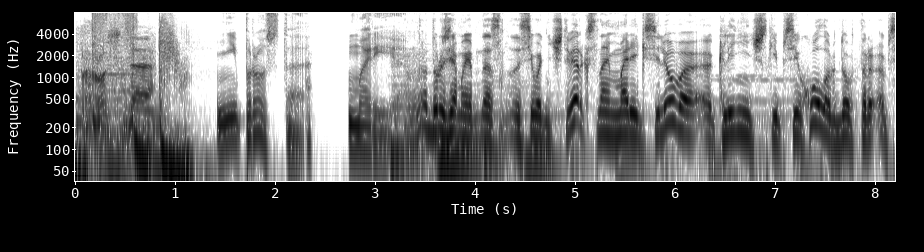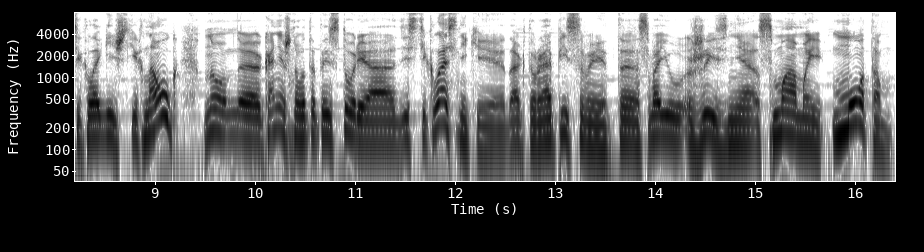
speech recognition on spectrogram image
Просто Не просто Мария. Ну, Друзья мои, сегодня четверг. С нами Мария Киселева, э, клинический психолог, доктор психологических наук. Ну, э, конечно, вот эта история о десятикласснике, да, который описывает э, свою жизнь с мамой мотом.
